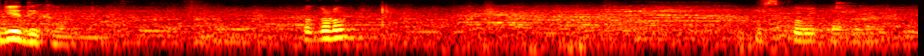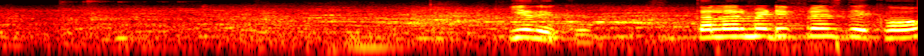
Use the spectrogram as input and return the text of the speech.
ये दिखाओ। पकड़ो। इसको भी पकड़ो। ये देखो, कलर में डिफरेंस देखो।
